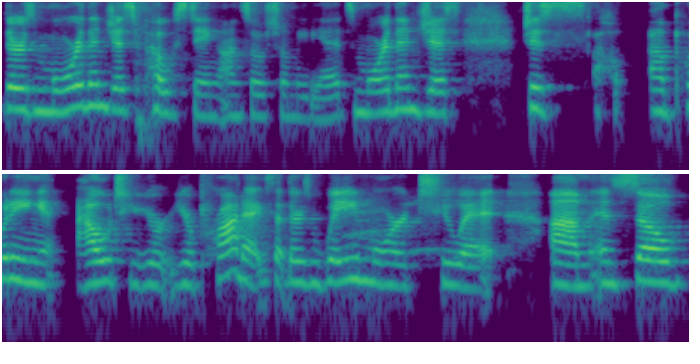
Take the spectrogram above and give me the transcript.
there's more than just posting on social media it's more than just just uh, putting out your your products that there's way more to it um, and so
